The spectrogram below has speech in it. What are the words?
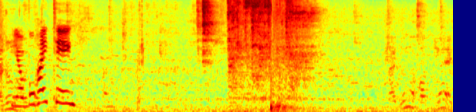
I don't know. 여보 화이팅. I don't know how to make.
